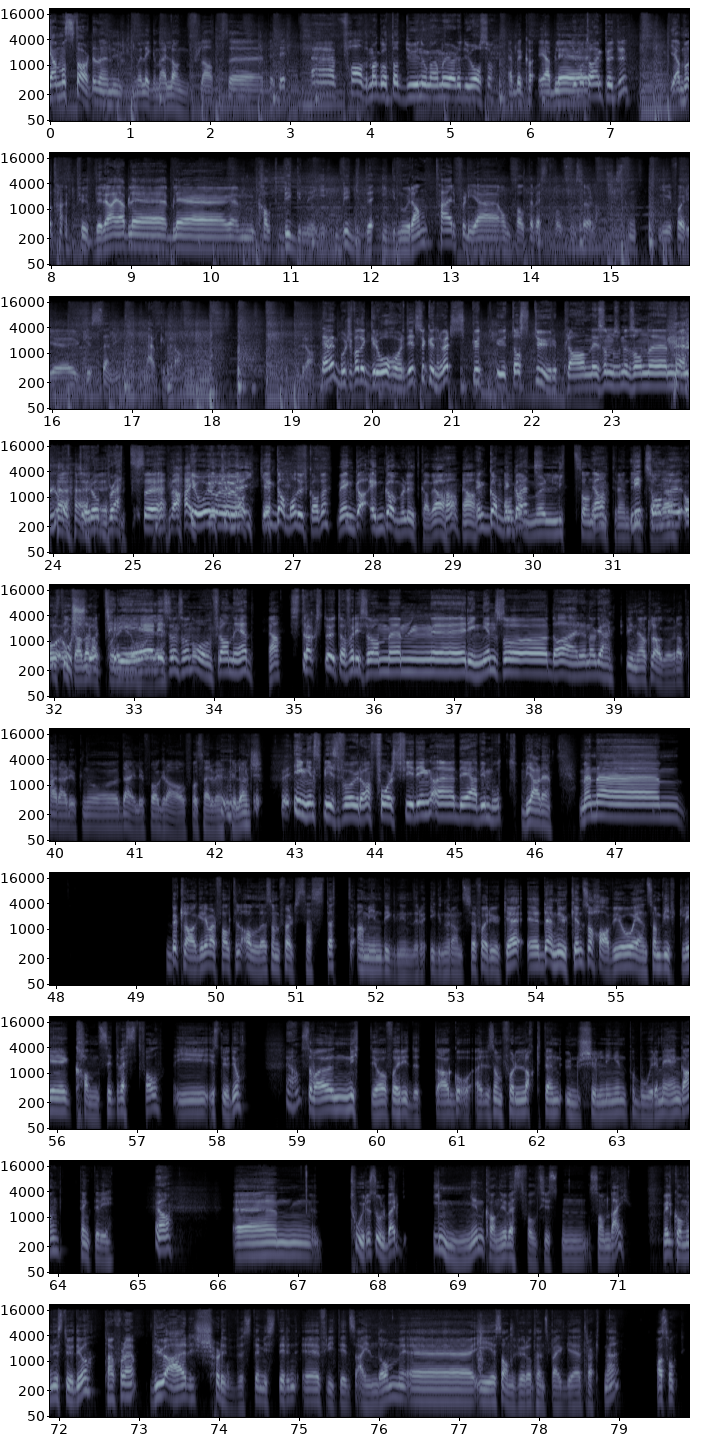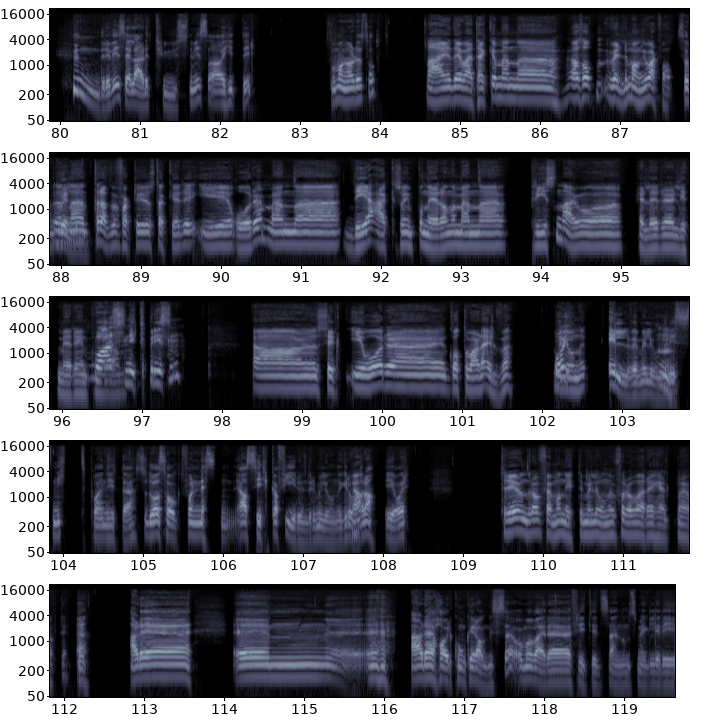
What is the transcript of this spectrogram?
Jeg må starte denne uken med å legge meg langflat, eh, Petter. Eh, fader meg godt at du noen gang må gjøre det, du også. Jeg ble, jeg ble, Du må ta en puddel. jeg må ta en puddel, ja. Jeg ble, ble um, kalt bygne, bygdeignorant her fordi jeg omtalte Vestfold som sørlandskysten i forrige ukes sending. Det er jo ikke bra. Bra. Nei, men Bortsett fra det grå håret ditt, så kunne du vært skutt ut av Stureplan liksom som en sånn uh, 08-er og Bratz. eh. Nei, jo, jo, jo, jo. En gammel utgave. En, ga, en gammel utgave, ja. Ja, en gammel Brat. litt sånn Ja, utrent litt sånn utgave. eh, og hadde Oslo vært for det 3, liksom sånn ovenfra og ned. Ja. Straks du er utafor liksom um, eh, ringen, så da er det noe gærent. Begynner jeg å klage over at her er det jo ikke noe deilig foie gras å få servert til lunsj. Ingen spiser for gras. Force-feeding, eh, det er vi imot. Vi er det. Men eh, Beklager i hvert fall til alle som følte seg støtt av min bygdeignoranse forrige uke. Eh, Denne uken så har vi jo en som virkelig kan sitt Vestfold i, i studio. Ja. Så det var jo nyttig å få ryddet av gå, liksom få lagt den unnskyldningen på bordet med en gang, tenkte vi. Ja. Eh, Tore Solberg, ingen kan jo Vestfoldkysten som deg. Velkommen i studio. Takk for det. Du er sjølveste mister eh, fritidseiendom eh, i Sandefjord og Tønsberg-traktene. Har solgt hundrevis, eller er det tusenvis av hytter? Hvor mange har du solgt? Nei, det veit jeg ikke, men uh, jeg har solgt veldig mange i hvert fall. Veldig En, eh, mange. 30-40 stykker i året, men uh, det er ikke så imponerende. Men uh, prisen er jo heller litt mer imponerende. Hva er snittprisen? Uh, cirka, I år godt og vel 11 Oi. millioner. 11 millioner Mm. i snitt på en hytte. Så du har solgt for nesten ja, ca. 400 millioner kroner Ja. da, i år. 395 millioner for å være helt nøyaktig. Er det eh, Er det hard konkurranse om å være fritidseiendomsmegler i,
